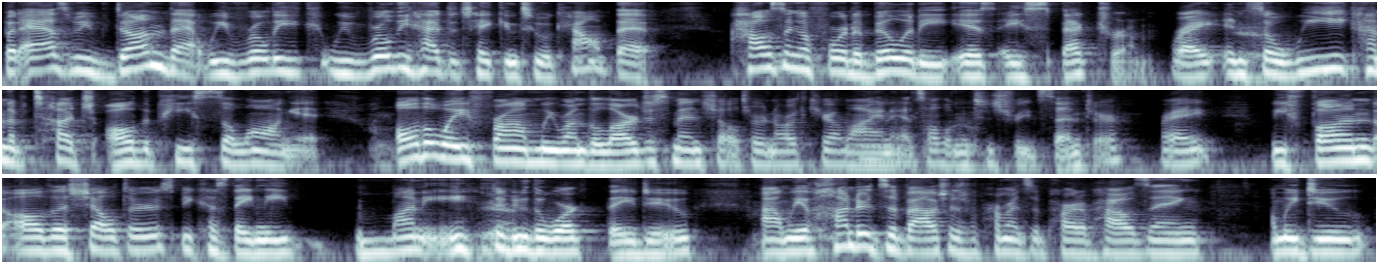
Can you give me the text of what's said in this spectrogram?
But as we've done that, we've really we've really had to take into account that housing affordability is a spectrum, right? And so we kind of touch all the pieces along it. All the way from we run the largest men's shelter in North Carolina at South Wilmington Street Center, right? We fund all the shelters because they need money to do the work they do. Um, we have hundreds of vouchers for permanent and part of housing. And we do,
